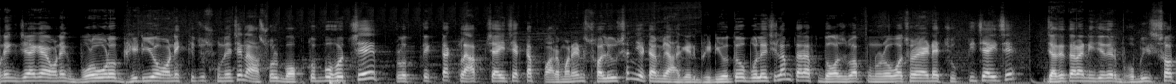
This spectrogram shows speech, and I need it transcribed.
অনেক জায়গায় অনেক বড় বড় ভিডিও, অনেক কিছু শুনেছেন। আসল বক্তব্য হচ্ছে, প্রত্যেকটা ক্লাব চাইছে একটা পার্মানেন্ট সলিউশন, যেটা আমি আগের ভিডিওতেও বলেছিলাম। তারা দশ বা পনেরো বছরের একটা চুক্তি চাইছে। যাতে তারা নিজেদের ভবিষ্যৎ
